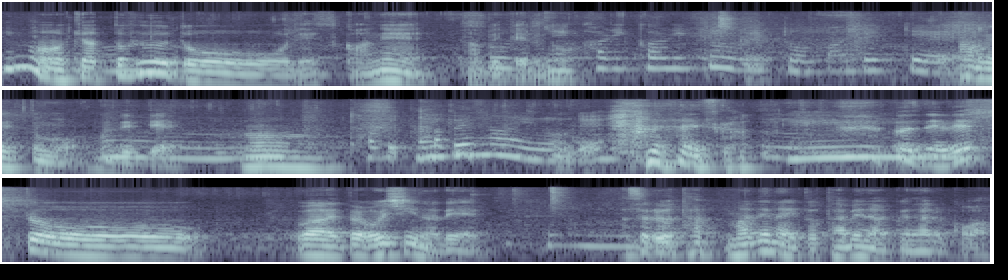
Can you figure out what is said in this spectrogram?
今はキャットフードですかね。食べてるのね。カリカリとウェットを混ぜて。あ、ウェットも混ぜて。食べ食べないので、食べないですか？うん。そうですね。ウェットはやっぱり美味しいので、それをた混ぜないと食べなくなる子は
